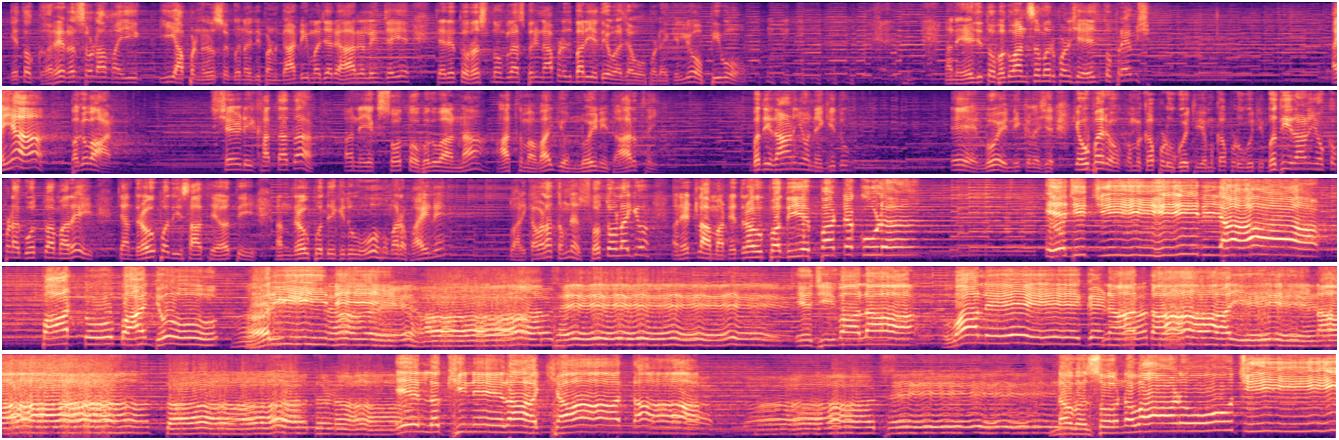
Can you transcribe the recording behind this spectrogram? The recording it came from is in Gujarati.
એ તો ઘરે રસોડામાં એ એ આપણને રસોઈ બનાવી પણ ગાડીમાં જ્યારે હારે લઈને જઈએ, ત્યારે તો રસનો ગ્લાસ ભરીને આપણે જ બારીએ દેવા જવો પડે કે લ્યો, પીવો. અને એ જ તો ભગવાન સમર્પણ છે, એ જ તો પ્રેમ છે. અહીંયા ભગવાન શેરડી ખાતા હતા અને એક સોતો ભગવાનના હાથમાં વાગ્યો લોહીની ધાર થઈ. બધી રાણીઓને કીધું, એ લોહી નીકળે છે. કે ઊભા રહ્યો અમે કપડું ગોત્યું અમે કપડું ગોત્યું બધી રાણીઓ કપડાં ગોતવામાં રહી, ત્યાં દ્રૌપદી સાથે હતી. અને દ્રૌપદી કીધું, ઓહ, મારા ભાઈને, દ્વારિકાવાળા, તમને સોતો લાગ્યો? અને એટલા માટે દ્રૌપદીએ પાટકુળ એજી ચીરિયા પાટો બાંધો હરીને હાથે. એ જીવાલા વાલે ગણાતા તાતણા એ લખીને રાખ્યા તા છે નવસો નવાણું ચીર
